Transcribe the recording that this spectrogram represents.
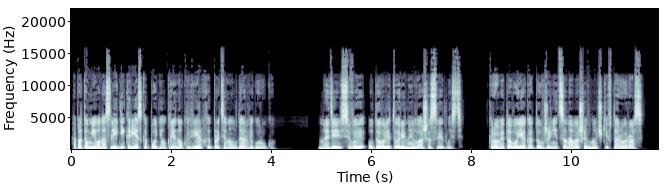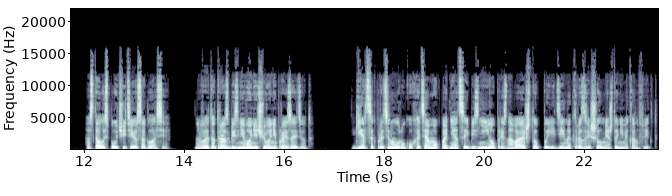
А потом его наследник резко поднял клинок вверх и протянул Дарвигу руку. «Надеюсь, вы удовлетворены, ваша светлость. Кроме того, я готов жениться на вашей внучке второй раз. Осталось получить ее согласие. В этот раз без него ничего не произойдет». Герцог протянул руку, хотя мог подняться и без нее, признавая, что поединок разрешил между ними конфликт.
